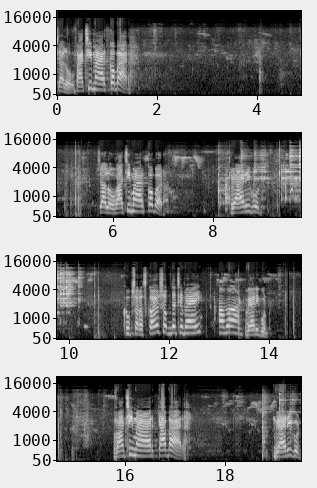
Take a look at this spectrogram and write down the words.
ચાલો વાંચી માર કબાર. ચાલો વાંચી માર કબર. વેરી ગુડ ખૂબ સરસ. કયો શબ્દ છે ભાઈ? વેરી ગુડ વાંચી માર કાબાર. વેરી ગુડ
